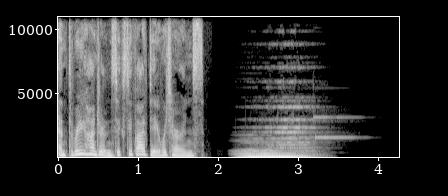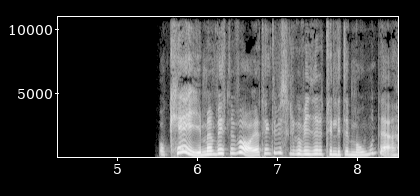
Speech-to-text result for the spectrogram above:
and 365-day returns. Okej, men vet ni vad? Jag tänkte vi skulle gå vidare till lite mode.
